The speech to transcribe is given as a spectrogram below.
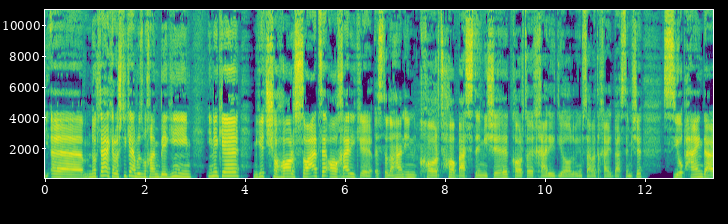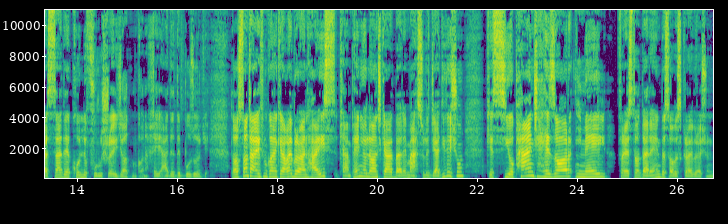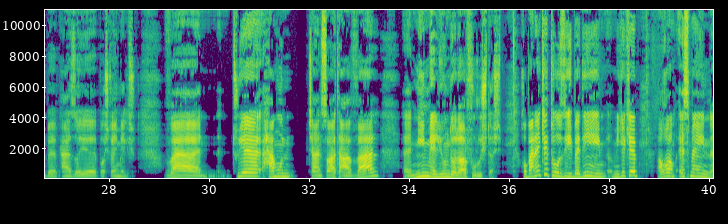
نکته هک رشدی که امروز می‌خوایم بگیم اینه که میگه چهار ساعت آخری که اصطلاحا این کارت ها بسته میشه کارت های خرید یا حالا بگیم ثبت خرید بسته میشه 35 درصد کل فروش رو ایجاد می‌کنه. خیلی عدد بزرگه. داستان تعریف می‌کنه که آقای برایان هریس کمپینی رو launch کرد برای محصول جدیدشون که 35 هزار ایمیل فرستاد برای این به subscriber شون به اعضای باشگاه ایمیلشون. و توی همون چند ساعت اول نیم میلیون دلار فروش داشت. خب برای اینکه توضیح بدیم میگه که آقا اسم این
